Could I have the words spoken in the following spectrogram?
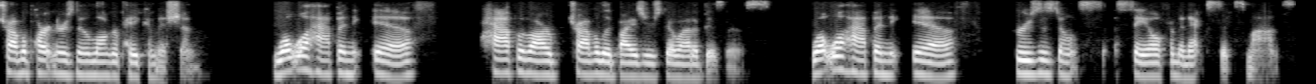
travel partners no longer pay commission? What will happen if half of our travel advisors go out of business? What will happen if cruises don't sail for the next six months?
